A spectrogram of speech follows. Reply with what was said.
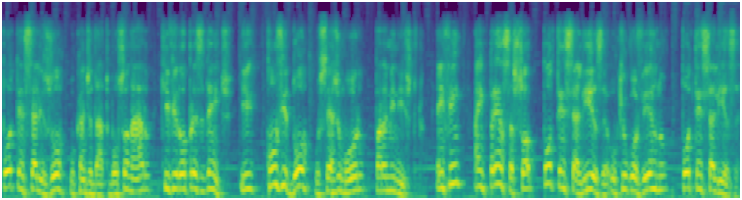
potencializou o candidato Bolsonaro, que virou presidente, e convidou o Sérgio Moro para ministro. Enfim, a imprensa só potencializa o que o governo potencializa.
